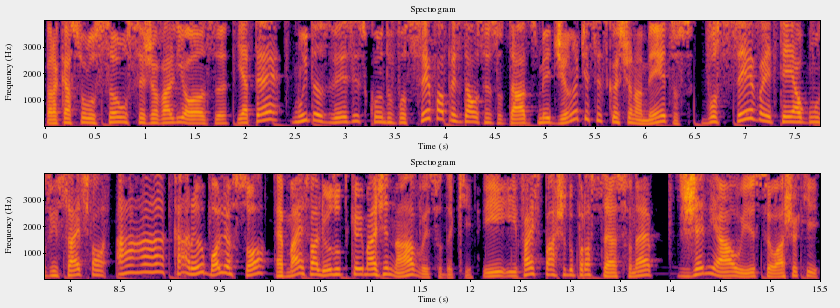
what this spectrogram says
para que a solução seja valiosa. E até muitas vezes, quando você for apresentar os resultados mediante esses questionamentos, você vai ter alguns insights e falar: ah, caramba, olha só, é mais valioso do que eu imaginava isso daqui. E, e faz parte do processo, né? genial isso. Eu acho que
